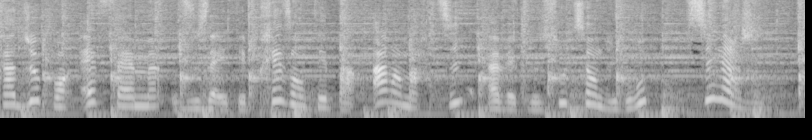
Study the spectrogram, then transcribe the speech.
Radio.fm vous a été présenté par Alain Marty avec le soutien du groupe Synergie.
